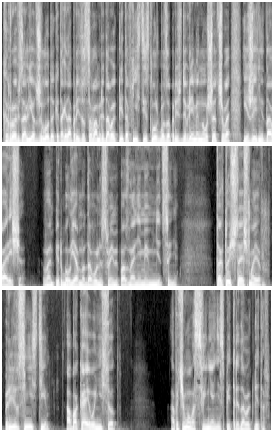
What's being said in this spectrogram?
Кровь зальет желудок, и тогда придется вам, рядовой Клитов, нести службу за преждевременно ушедшего из жизни товарища. Вампир был явно доволен своими познаниями в медицине. «Так точно, товарищ майор. Придется нести. А бока его несет». «А почему у вас свинья не спит, рядовой Клитов?»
